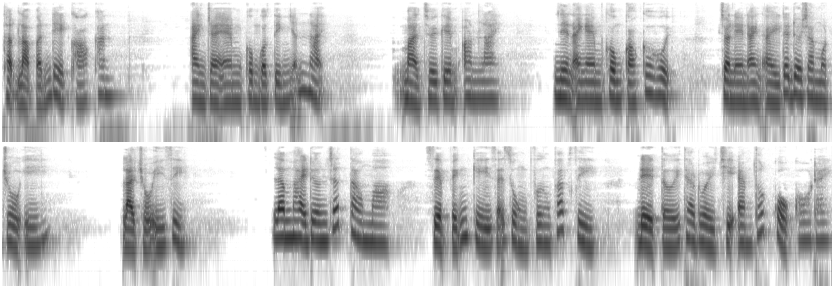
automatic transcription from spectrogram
thật là vấn đề khó khăn. Anh trai em không có tính nhẫn nại, mà chơi game online, nên anh em không có cơ hội, cho nên anh ấy đã đưa ra một chủ ý. Là chủ ý gì? Lâm Hải Đường rất tò mò, Diệp Vĩnh Kỳ sẽ dùng phương pháp gì để tới theo đuổi chị em tốt của cô đây?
